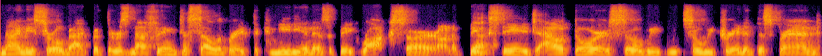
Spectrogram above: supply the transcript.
90s throwback, but there was nothing to celebrate the comedian as a big rock star on a big yeah. stage outdoors. So we, so we created this brand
